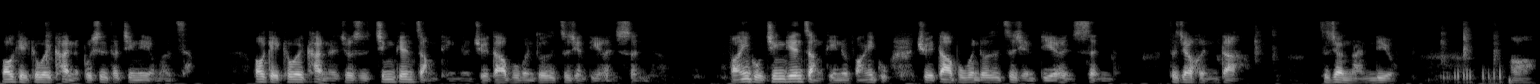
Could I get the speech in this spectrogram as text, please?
我要给各位看的不是它今天有没有涨，我要给各位看的就是今天涨停的绝大部分都是之前跌很深的防疫股。今天涨停的防疫股绝大部分都是之前跌很深的，这叫恒大，这叫南六啊，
